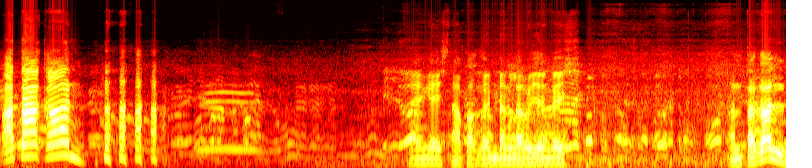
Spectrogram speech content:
Atakan! Ayan guys, napagandang laro yan guys. Ang tagal.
